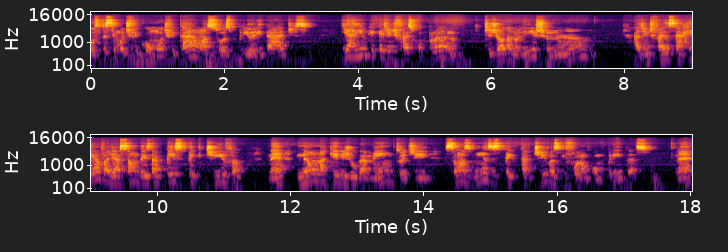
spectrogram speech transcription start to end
Você se modificou, modificaram as suas prioridades. E aí, o que, que a gente faz com o plano? Te joga no lixo? Não. A gente faz essa reavaliação desde a perspectiva, né? não naquele julgamento de são as minhas expectativas que foram cumpridas né?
